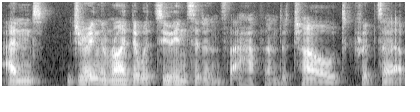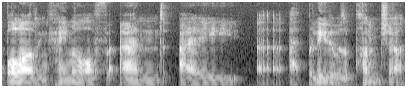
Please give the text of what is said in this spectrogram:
And during the ride, there were two incidents that happened. A child clipped a, bollard and came off, and a uh, I believe there was a puncher.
